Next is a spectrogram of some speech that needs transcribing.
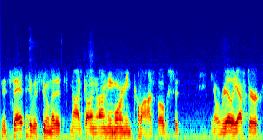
it's sad to assume that it's not going on anymore. I mean, come on, folks. It's you know, really after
